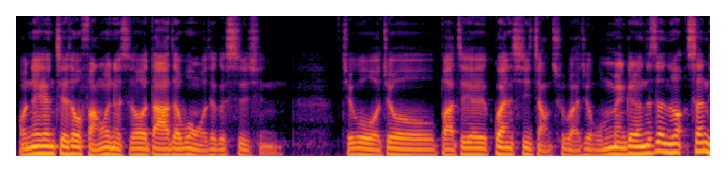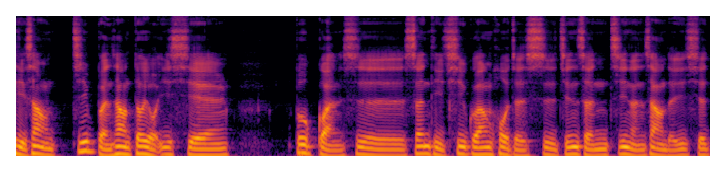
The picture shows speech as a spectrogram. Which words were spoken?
我那天接受访问的时候，大家在问我这个事情，结果我就把这些关系讲出来，就我们每个人的症状，身体上基本上都有一些，不管是身体器官或者是精神机能上的一些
